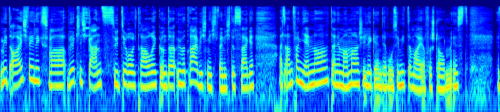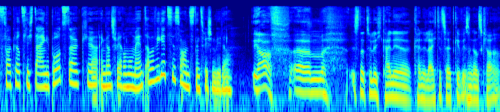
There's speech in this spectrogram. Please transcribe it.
mit euch, Felix, war wirklich ganz Südtirol traurig und da übertreibe ich nicht, wenn ich das sage. Als Anfang Jänner deine Mama, Skilegende Rosi Mittermeier, verstorben ist. Jetzt war kürzlich dein Geburtstag, ein ganz schwerer Moment, aber wie geht's dir sonst inzwischen wieder? Ja, ähm, ist natürlich keine, keine leichte Zeit gewesen, ganz klar.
